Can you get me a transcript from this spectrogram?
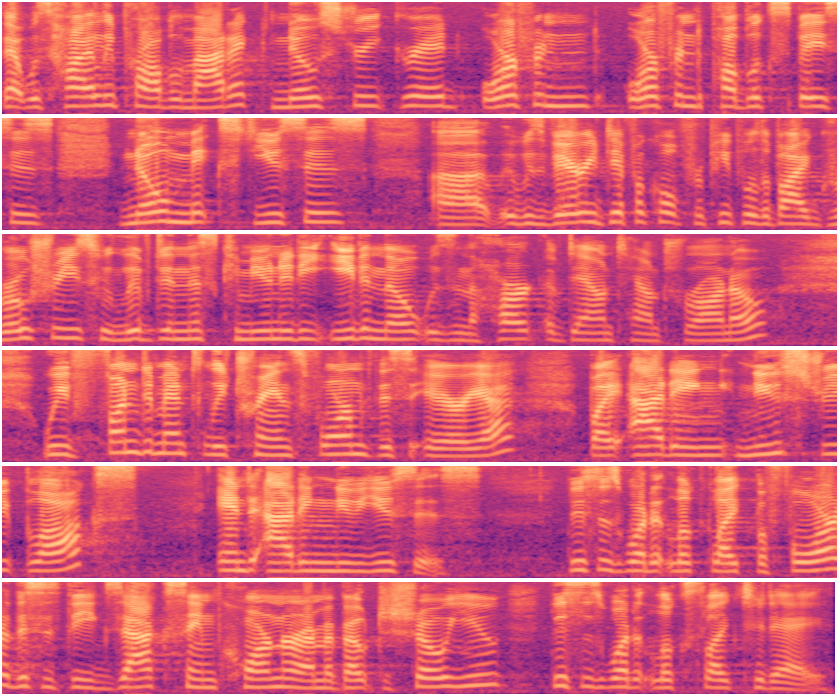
that was highly problematic, no street grid, orphaned, orphaned public spaces, no mixed uses. Uh, it was very difficult for people to buy groceries who lived in this community, even though it was in the heart of downtown Toronto. We've fundamentally transformed this area by adding new street blocks and adding new uses. This is what it looked like before. This is the exact same corner I'm about to show you. This is what it looks like today.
